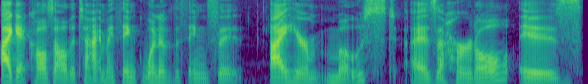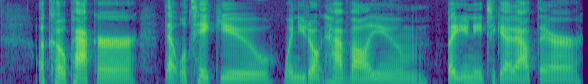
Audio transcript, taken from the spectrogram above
I get calls all the time. I think one of the things that I hear most as a hurdle is a co-packer that will take you when you don't have volume, but you need to get out there.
